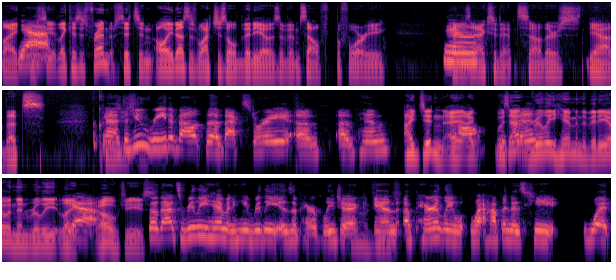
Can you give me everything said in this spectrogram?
like Yeah. see- like 'cause his friend sits and all he does is watch his old videos of himself before he had his accident. So there's yeah, that's yeah crazy did you read about the backstory of of him I didn't. I, I Oh, was you that didn't? really him in the video, and then really like Yeah. oh geez. So that's really him, and he really is a paraplegic. Oh, and apparently, what happened is he what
